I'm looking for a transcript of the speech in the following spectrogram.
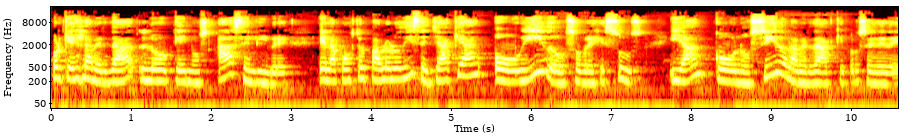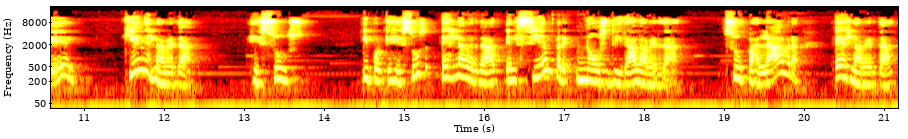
porque es la verdad lo que nos hace libre. El apóstol Pablo lo dice, ya que han oído sobre Jesús y han conocido la verdad que procede de él. ¿Quién es la verdad? Jesús. Y porque Jesús es la verdad, Él siempre nos dirá la verdad. Su palabra es la verdad.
